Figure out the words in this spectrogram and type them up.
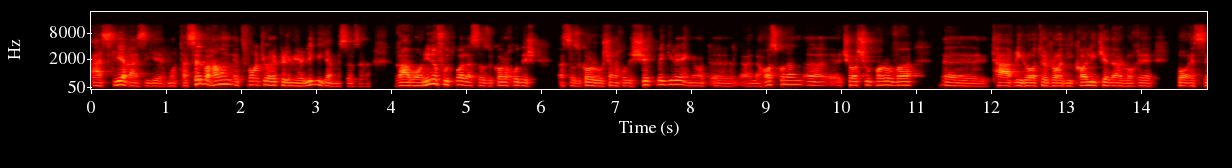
اصلی قضیه متصل با همون اتفاقی که برای پریمیر لیگ میگم مثال زدم. قوانین فوتبال از سازوکار خودش از سازوکار روشن خودش شکل بگیره. اینا لحاظ کنن چارچوب ها رو و تغییرات رادیکالی که در واقع باعث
